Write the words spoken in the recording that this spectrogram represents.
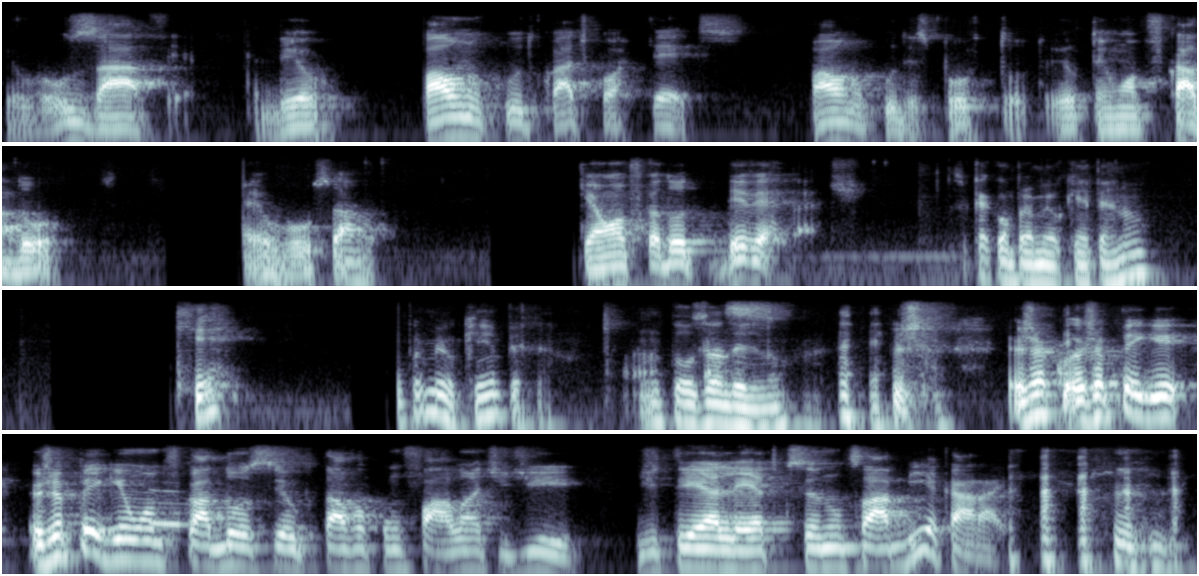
eu vou usar, velho, entendeu? Pau no cu do quadro Cortex, pau no cu desse povo todo. Eu tenho um amplificador, eu vou usar. Que é um amplificador de verdade. Você quer comprar meu camper, não? Quê? Compra meu camper, cara. Não tô usando ele, não. eu, já, eu, já peguei, eu já peguei um amplificador seu que tava com falante de de trio elétrico você não sabia, caralho.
